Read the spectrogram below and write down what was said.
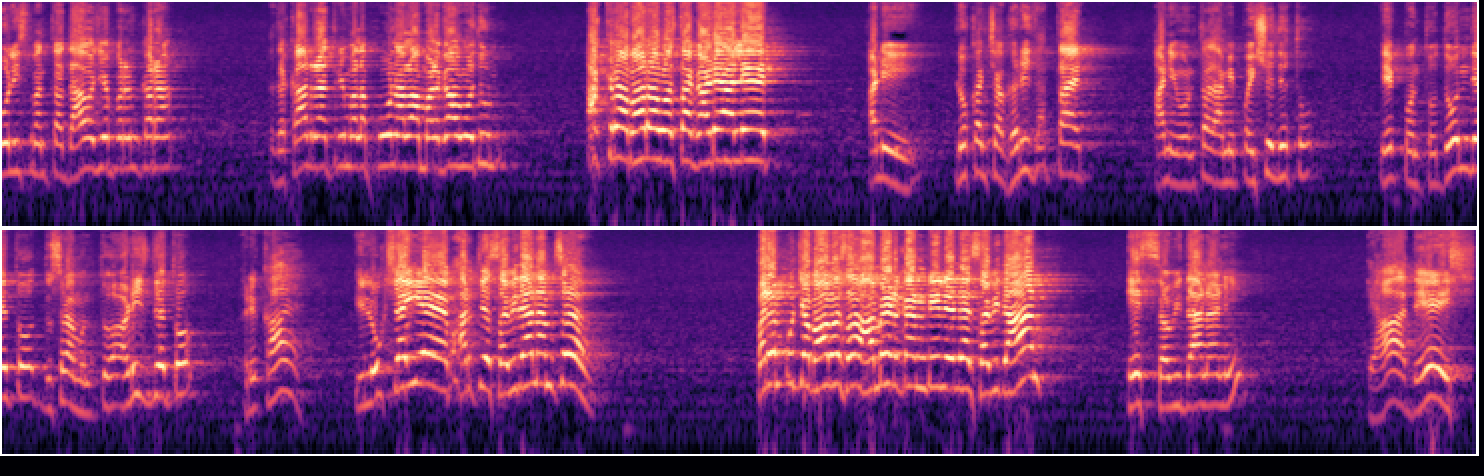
पोलीस म्हणतात दहा वाजेपर्यंत करा. आता काल रात्री मला फोन आला मळगावमधून अकरा बारा वाजता गाड्या आल्या आहेत आणि लोकांच्या घरी जात आहेत आणि म्हणतात आम्ही पैसे देतो. एक म्हणतो दोन देतो. दुसरा म्हणतो अडीच देतो. अरे काय? ही लोकशाही आहे भारतीय संविधान आमचं. परमपूज्य बाबासाहेब आंबेडकरांनी दिलेलं संविधान हे संविधानाने ह्या देश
